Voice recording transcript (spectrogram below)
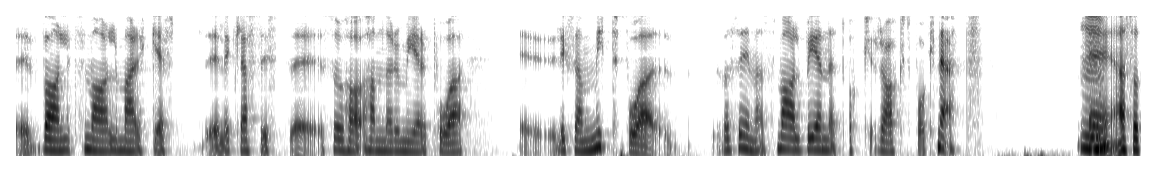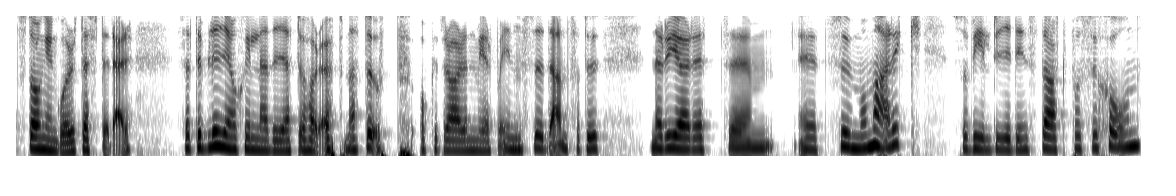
eh, vanligt smalmark eft- eller klassiskt eh, så ha, hamnar du mer på eh, liksom mitt på vad säger man, smalbenet och rakt på knät. Eh, alltså att stången går ut efter där. Så att det blir en skillnad i att du har öppnat upp och drar den mer på insidan. Så att du, när du gör ett, um, ett sumomark så vill du i din startposition,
